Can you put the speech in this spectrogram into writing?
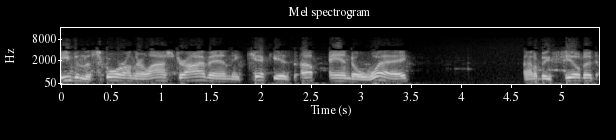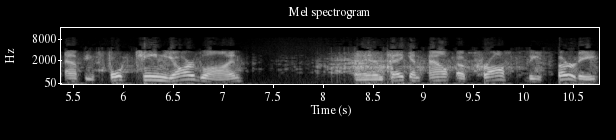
even the score on their last drive, and the kick is up and away. That'll be fielded at the 14 yard line and taken out across the 30.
